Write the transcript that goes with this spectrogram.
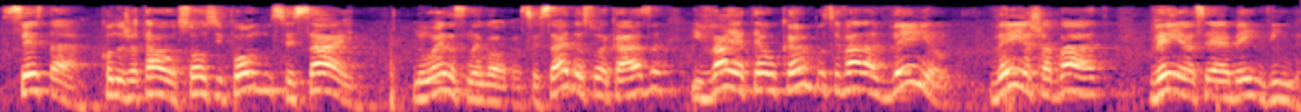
sexta, quando já está o sol se pondo, você sai. Não é na sinagoga. Você sai da sua casa e vai até o campo. Você fala: venham, venha Shabat, venha, você é bem-vinda.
